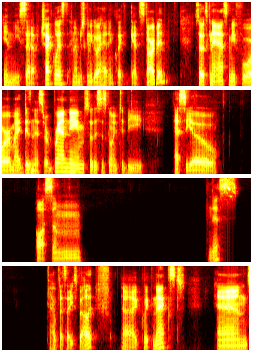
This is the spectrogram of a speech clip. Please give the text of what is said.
in the setup checklist, and I'm just going to go ahead and click get started. So it's going to ask me for my business or brand name. So this is going to be SEO awesomeness. I hope that's how you spell it. Uh, click next. And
